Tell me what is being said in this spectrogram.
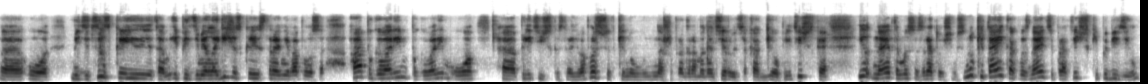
о медицинской, там, эпидемиологической стороне вопроса, а поговорим, поговорим о э, политической стороне вопроса. Все-таки ну, наша программа анонсируется как геополитическая, и на этом мы сосредоточимся. Ну, Китай, как вы знаете, практически победил.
